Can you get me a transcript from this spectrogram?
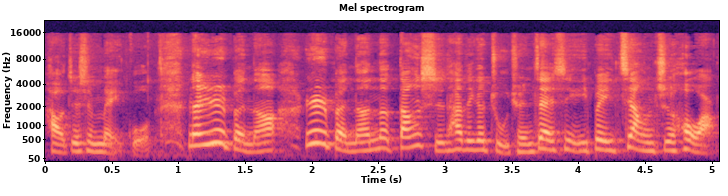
好，这是美国。那日本呢？日本呢？那当时它的一个主权债信一被降之后啊。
